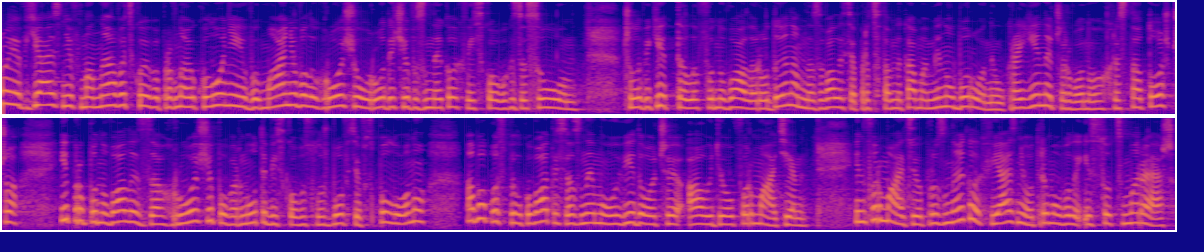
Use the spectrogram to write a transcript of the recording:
Троє в'язнів Маневицької виправної колонії виманювали гроші у родичів зниклих військових ЗСУ. Чоловіки телефонували родинам, називалися представниками Міноборони України, Червоного Христа тощо і пропонували за гроші повернути військовослужбовців з полону або поспілкуватися з ними у відео чи аудіоформаті. Інформацію про зниклих в'язнів отримували із соцмереж.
